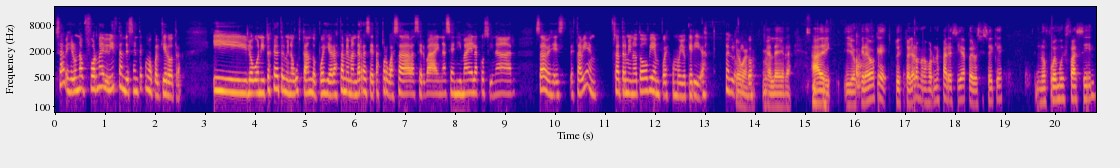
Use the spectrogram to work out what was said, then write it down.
¿sabes? Era una forma de vivir tan decente como cualquier otra. Y lo bonito es que le terminó gustando, pues, y ahora hasta me manda recetas por WhatsApp, a hacer vainas, se anima él a cocinar, ¿sabes? está bien o sea, terminó todo bien, pues, como yo quería. Qué bueno, me alegra. Adri, y yo creo que tu historia a lo mejor no es parecida, pero sí sé que no fue muy fácil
